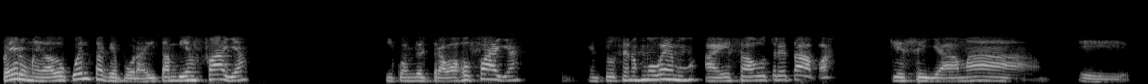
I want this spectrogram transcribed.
pero me he dado cuenta que por ahí también falla, y cuando el trabajo falla, entonces nos movemos a esa otra etapa que se llama eh,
